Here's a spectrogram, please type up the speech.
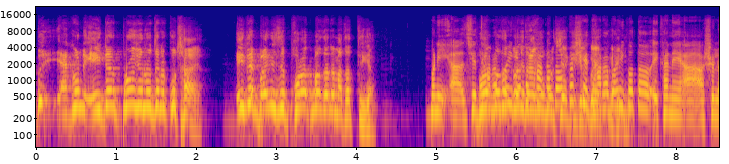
তো এখন এইটার প্রয়োজনীয়তা কোথায়? এইটা বাইরেছে ফরাত মাজারের মাথার থেকে। মানে আহ, যে ধারাবাহিকতা থাকা দরকার সে ধারাবাহিকতা এখানে আসলে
